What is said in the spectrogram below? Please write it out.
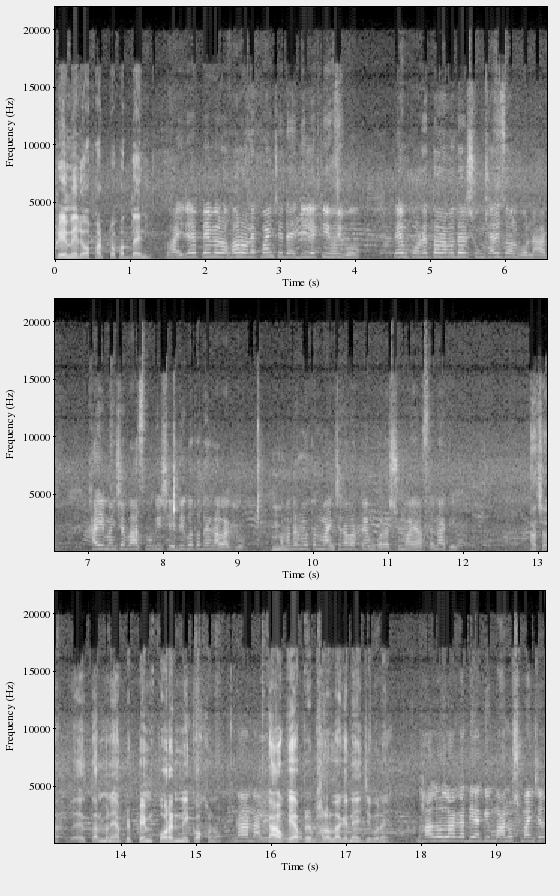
প্রেমের অফার টফার দেয়নি? ভাইরে প্রেমের অফার অনেক মানুষে দেয় দিলে কি হইব? প্রেম করে তো আর আমাদের সংসারই চলবো না। আর খাই মানুষে বাঁচবো কি সেই দিকেও তো দেখা লাগবো। আমাদের মতন মানুষের আবার প্রেম করার সময় আছে নাকি? আচ্ছা তার মানে আপনি প্রেম করেননি কখনো? না না কাউকে আপনার ভালো লাগে না জীবনে? ভালো লাগা দিয়ে কি মানুষ মানুষের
